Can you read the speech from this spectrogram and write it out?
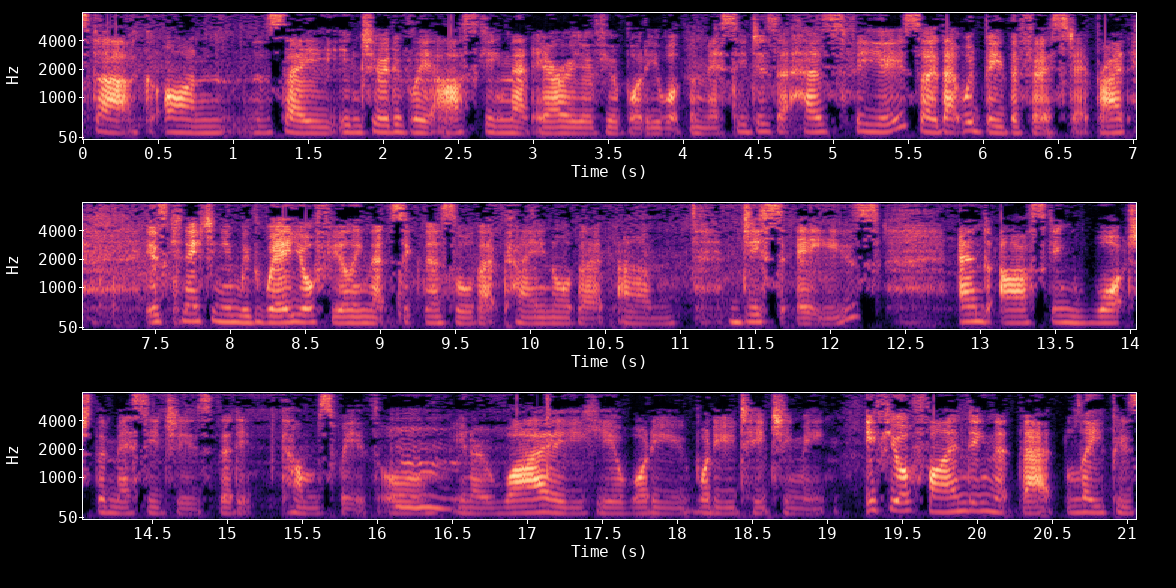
stuck on, say, intuitively asking that area of your body what the message is it has for you, so that would be the first step, right? Is connecting in with where you're feeling that sickness or that pain or that um, dis-ease and asking what the message is that it comes with or hmm. you know why are you here? What are you what are you teaching me? If you're finding that that leap is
